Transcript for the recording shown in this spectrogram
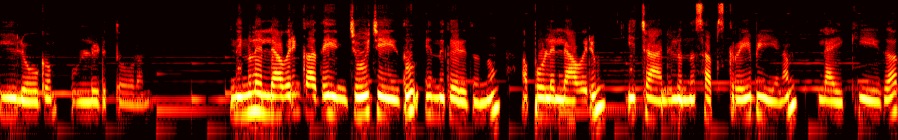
ഈ ലോകം ഉള്ളിടത്തോളം. നിങ്ങൾ എല്ലാവരും കഥ എൻജോയ് ചെയ്തു എന്ന് കരുതുന്നു. അപ്പോൾ എല്ലാവരും ഈ ചാനൽ ഒന്ന് സബ്സ്ക്രൈബ് ചെയ്യണം ലൈക്ക് ചെയ്യുക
